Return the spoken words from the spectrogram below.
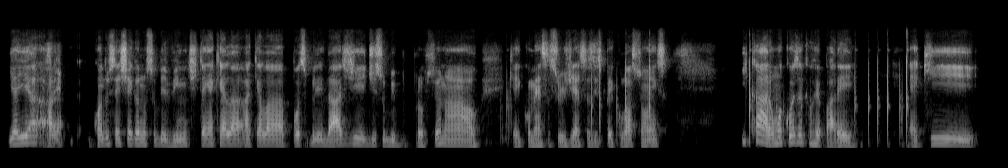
E aí, a, a, quando você chega no sub-20, tem aquela, aquela possibilidade de, de subir pro profissional, que aí começa a surgir essas especulações. E, cara, uma coisa que eu reparei é que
